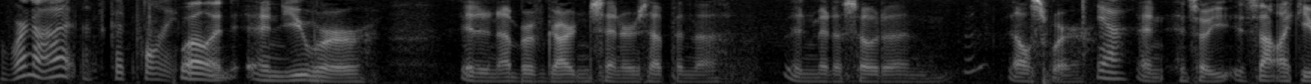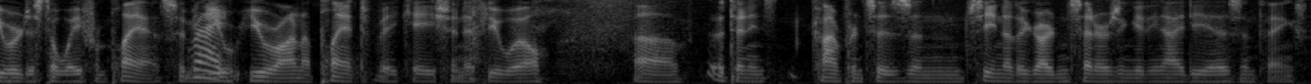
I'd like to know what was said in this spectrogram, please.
But we're not. That's a good point. Well, and and you were at a number of garden centers up in the in Minnesota and elsewhere. Yeah. And and so you, it's not like you were just away from plants. I mean, Right. you you were on a plant vacation, if you will, uh, attending conferences and seeing other garden centers and getting ideas and things,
